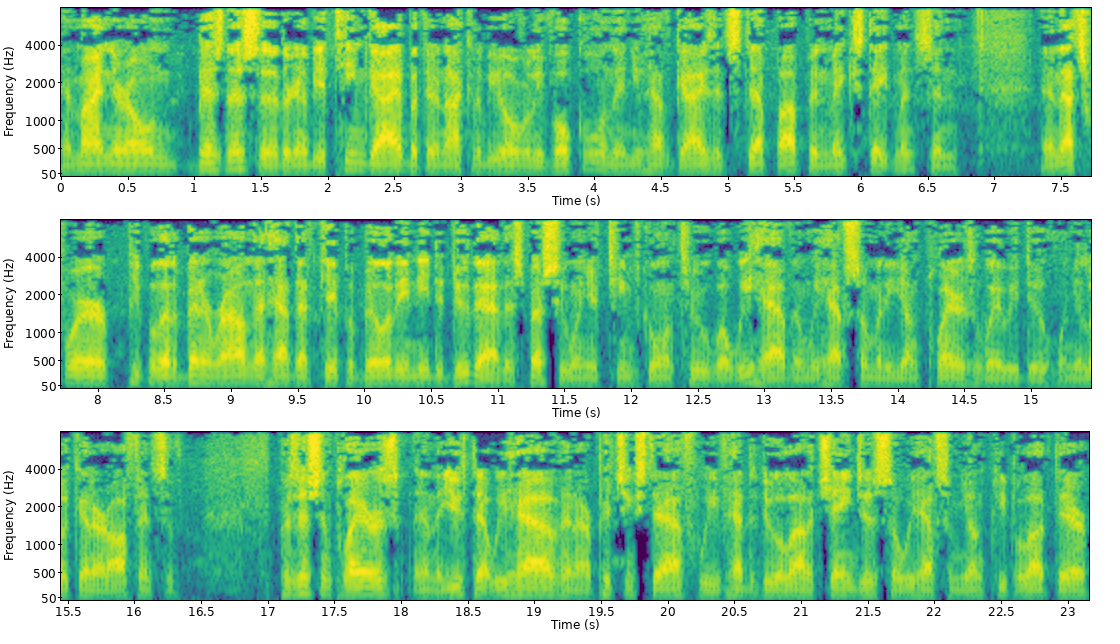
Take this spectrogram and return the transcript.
and mind their own business. Uh, they're going to be a team guy, but they're not going to be overly vocal. And then you have guys that step up and make statements and and that's where people that have been around that have that capability need to do that, especially when your team's going through what we have and we have so many young players the way we do. When you look at our offensive position players and the youth that we have and our pitching staff, we've had to do a lot of changes, so we have some young people out there.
